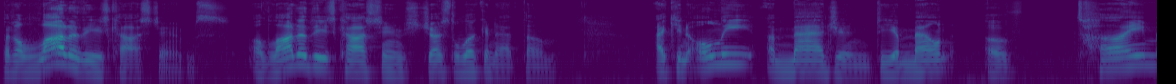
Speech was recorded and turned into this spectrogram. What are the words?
But a lot of these costumes, a lot of these costumes, just looking at them, I can only imagine the amount of time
